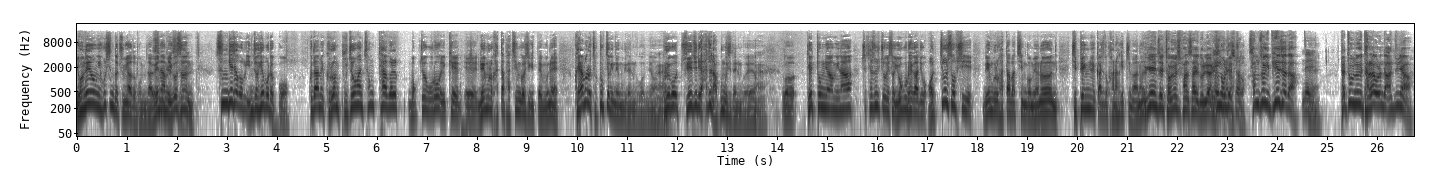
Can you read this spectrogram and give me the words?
요 내용이 훨씬 더 중요하다고 봅니다. 왜냐하면 승계, 이것은 승계 작업을 인정해 버렸고 그다음에 그런 부정한 청탁을 목적으로 이렇게 예, 뇌물을 갖다 바친 것이기 때문에 그야말로 적극적인 뇌물이 되는 거거든요. 네. 그리고 죄질이 아주 나쁜 것이 되는 거예요. 네. 어, 대통령이나 최순실 쪽에서 요구를 해가지고 어쩔 수 없이 뇌물을 갖다 바친 거면은 집행유예까지도 가능하겠지만은 그게 이제 정영식 판사의 논리 그 아니에요. 논리였죠. 삼성이 피해자다. 네. 네. 대통령이 달라고 그러는데 안 주냐.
